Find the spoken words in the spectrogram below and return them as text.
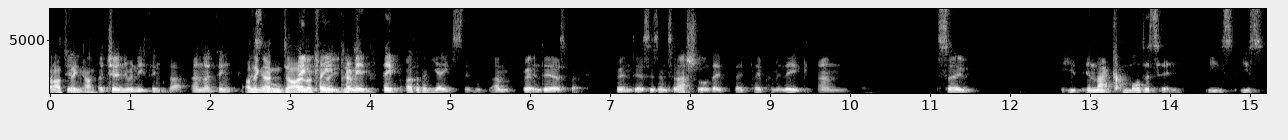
I, I think I, I genuinely think that, and I think I think they played Premier. decent. They other than Yates, they um Brereton Diaz, but Brereton Diaz is international. They they play Premier League, and so he in that commodity, he's he's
